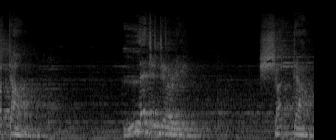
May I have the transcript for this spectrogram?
Shut down. Legendary. Shut down.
